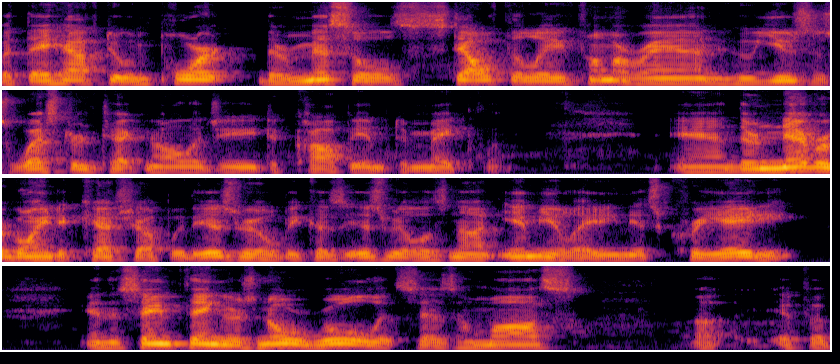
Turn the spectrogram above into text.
But they have to import their missiles stealthily from Iran, who uses Western technology to copy them to make them. And they're never going to catch up with Israel because Israel is not emulating, it's creating. And the same thing, there's no rule that says Hamas, uh, if a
